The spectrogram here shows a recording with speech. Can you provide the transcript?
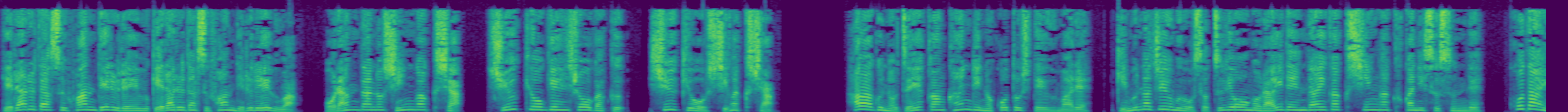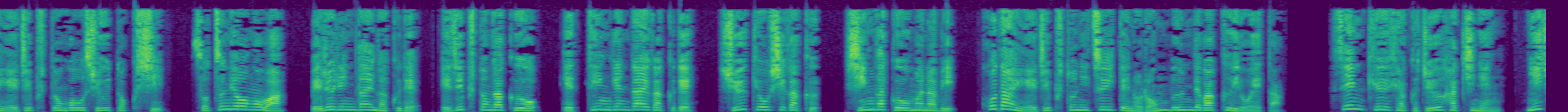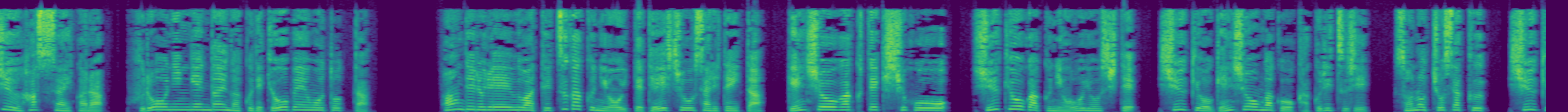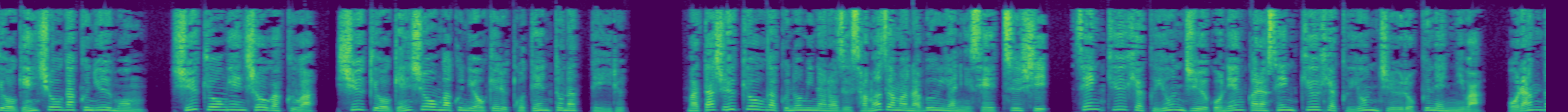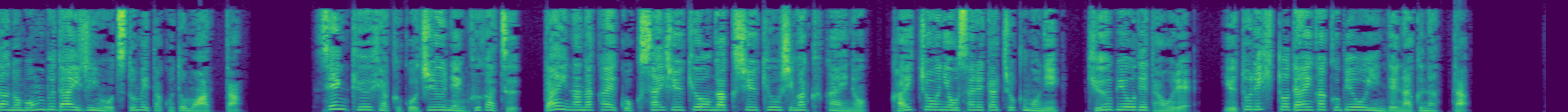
ゲラルダス・ファンデルレーウゲラルダス・ファンデルレーウは、オランダの神学者、宗教現象学、宗教史学者。ハーグの税関管理の子として生まれ、ギムナジウムを卒業後ライデン大学神学科に進んで、古代エジプト語を習得し、卒業後はベルリン大学でエジプト学を、ゲッティンゲン大学で宗教史学、神学を学び、古代エジプトについての論文で学位を得た。1918年、28歳からフロー人間大学で教鞭を取った。ファンデルレーウは哲学において提唱されていた現象学的手法を宗教学に応用して宗教現象学を確立し、その著作、宗教現象学入門、宗教現象学は宗教現象学における古典となっている。また宗教学のみならず様々な分野に精通し、1945年から1946年には、オランダの文部大臣を務めたこともあった。1950年9月、第7回国際宗教学宗教史学会の会長に押された直後に、急病で倒れ、ユトレヒト大学病院で亡くなった。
